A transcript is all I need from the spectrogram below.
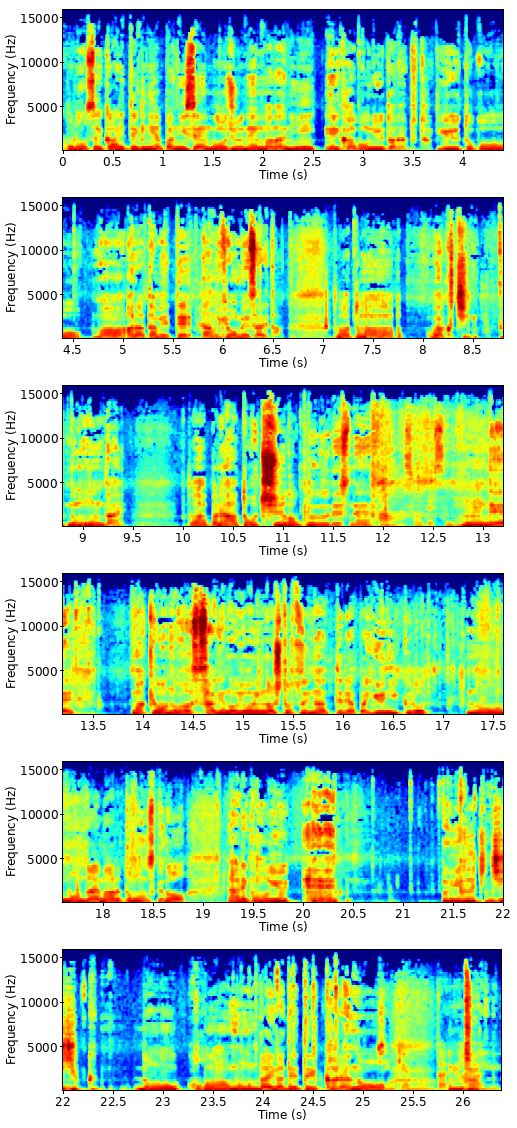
これの世界的にやっぱ2050年までにカーボンニュートラルというところを、まあ、改めてあの表明された、とあと、まあ、ワクチンの問題。とやっぱりあと中国ですね。あそうですね。でまあ今日の下げの要因の一つになってるやっぱりユニクロの問題もあると思うんですけど、やはりこの、えー、ウイグル自治区のここの問題が出てからの、人権問題、はい、フ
